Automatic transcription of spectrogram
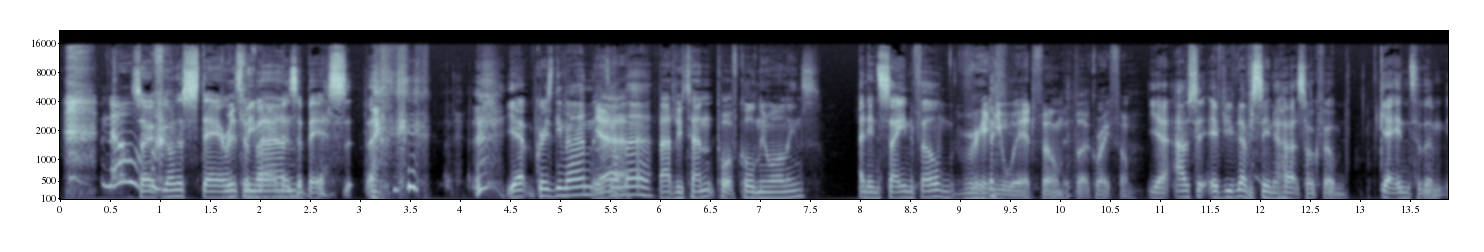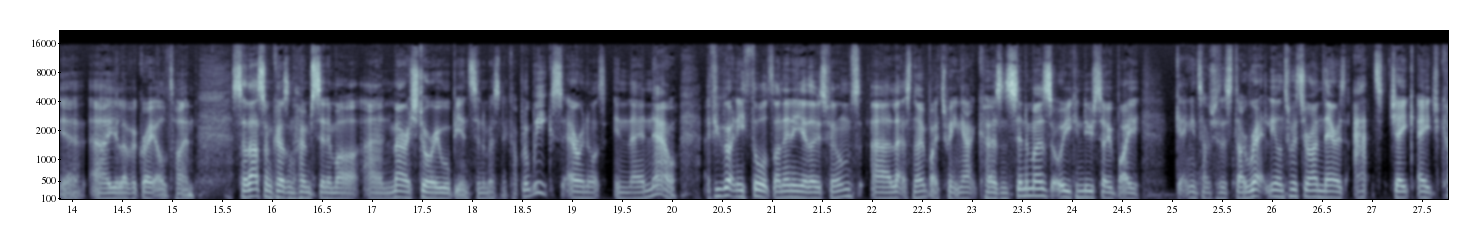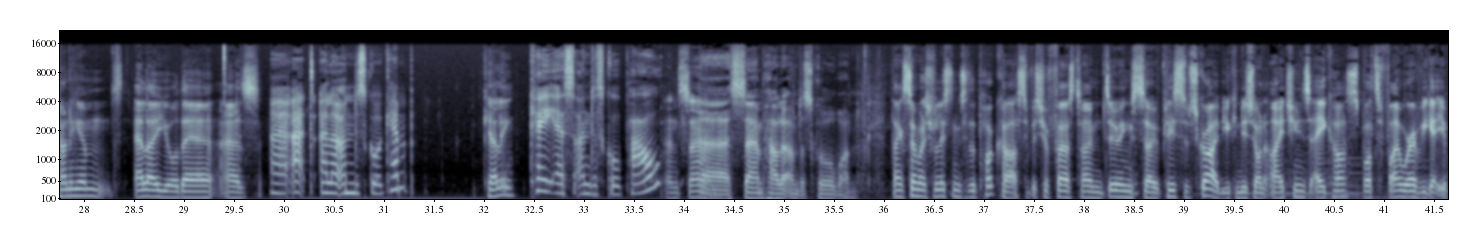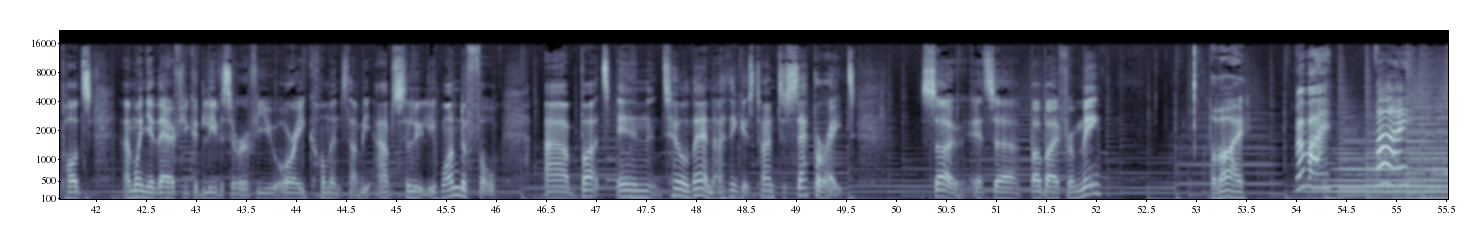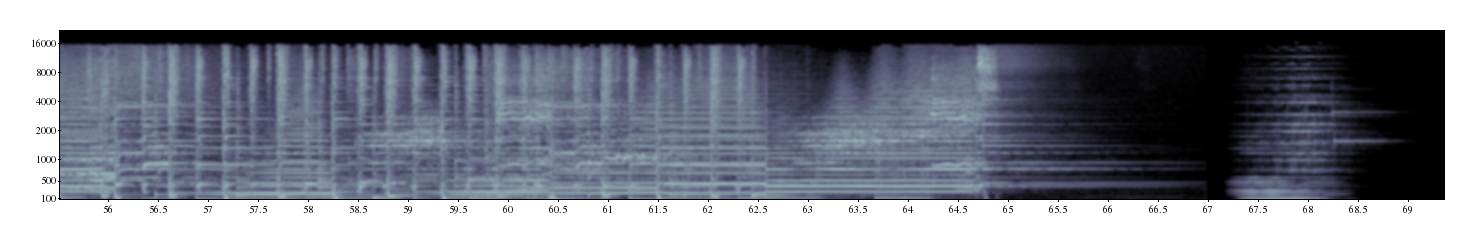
No. So if you want to stare Grizzly into Man. Werner's abyss, yep, Grizzly Man is Yeah, on there. Bad Lieutenant, Port of Call, New Orleans. An insane film. Really weird film, but a great film. Yeah, absolutely. If you've never seen a Herzog film, get into them. Yeah, uh, you'll have a great old time. So that's on Curzon Home Cinema, and Marriage Story will be in cinemas in a couple of weeks. Aeronauts in there now. If you've got any thoughts on any of those films, uh, let us know by tweeting at Curzon Cinemas, or you can do so by getting in touch with us directly on Twitter. I'm there as at Jake H Cunningham. Ella, you're there as Uh, at Ella underscore Kemp. Kelly KS underscore Powell. and Sam. Uh, Sam Howlett underscore one. Thanks so much for listening to the podcast. If it's your first time doing so, please subscribe. You can do so on iTunes, Acast, Spotify, wherever you get your pods. And when you're there, if you could leave us a review or a comment, that'd be absolutely wonderful. Uh, but until then, I think it's time to separate. So it's a bye bye from me. Bye bye. Bye bye. Bye.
